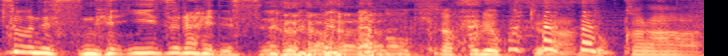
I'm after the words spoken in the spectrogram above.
そうですね。言いづらいです。あの企画力っていうのはどっから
